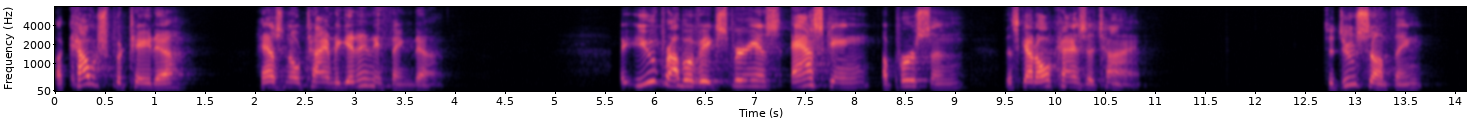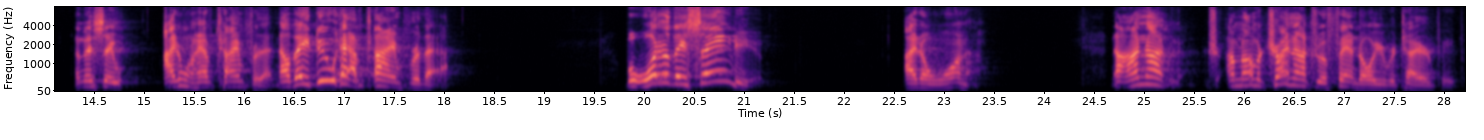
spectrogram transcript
A couch potato has no time to get anything done. You've probably experienced asking a person that's got all kinds of time to do something, and they say, I don't have time for that. Now, they do have time for that. But what are they saying to you? I don't want to. Now, I'm not, I'm not, going to try not to offend all you retired people.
